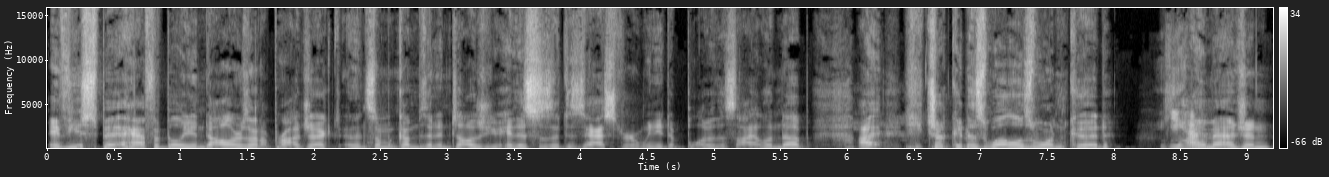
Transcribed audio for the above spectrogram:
If you spent half a billion dollars on a project and then someone comes in and tells you, "Hey, this is a disaster. We need to blow this island up," I he took it as well as one could. yeah, I imagine.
